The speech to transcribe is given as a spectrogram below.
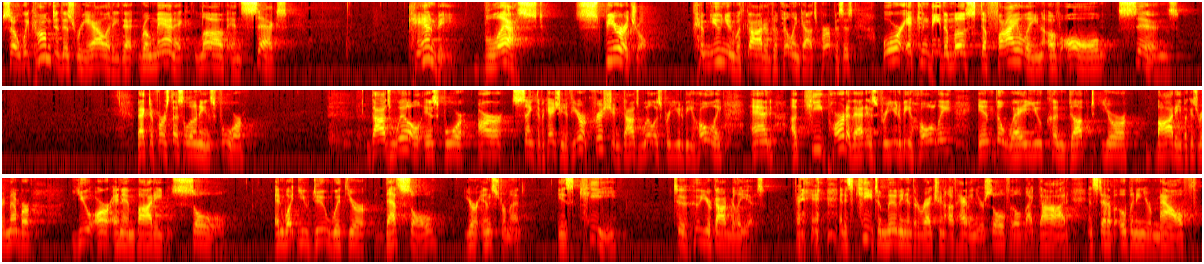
So we come to this reality that romantic love and sex can be blessed, spiritual communion with God and fulfilling God's purposes, or it can be the most defiling of all sins. Back to 1 Thessalonians 4. God's will is for our sanctification. If you're a Christian, God's will is for you to be holy. And a key part of that is for you to be holy in the way you conduct your body. Because remember, you are an embodied soul. And what you do with your vessel, your instrument, is key to who your God really is. and it's key to moving in the direction of having your soul filled by God instead of opening your mouth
